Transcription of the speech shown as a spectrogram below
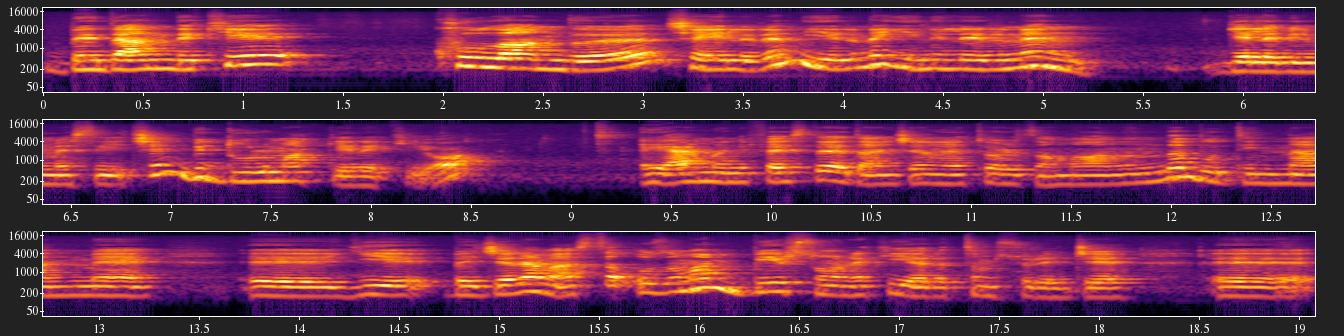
bedendeki kullandığı şeylerin yerine yenilerinin gelebilmesi için bir durmak gerekiyor. Eğer manifeste eden jeneratör zamanında bu dinlenmeyi beceremezse o zaman bir sonraki yaratım süreci e,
